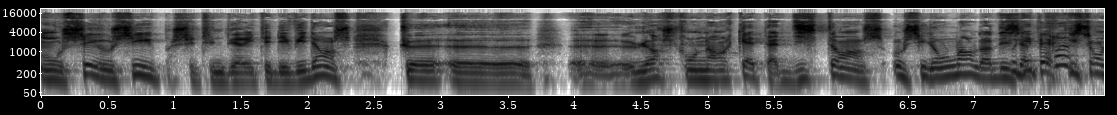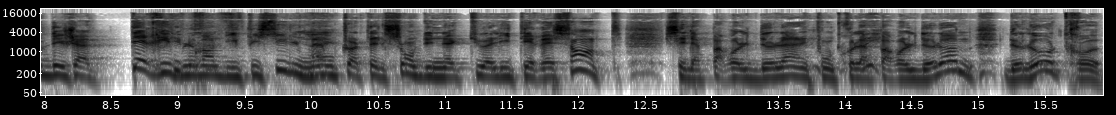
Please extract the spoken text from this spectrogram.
On sait aussi, c'est une vérité d'évidence, que euh, euh, lorsqu'on enquête à distance aussi longuement dans des affaires qui sont déjà terriblement difficiles, même quand elles sont d'une actualité récente. C'est la parole de l'un contre la parole de l'homme, de l'autre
